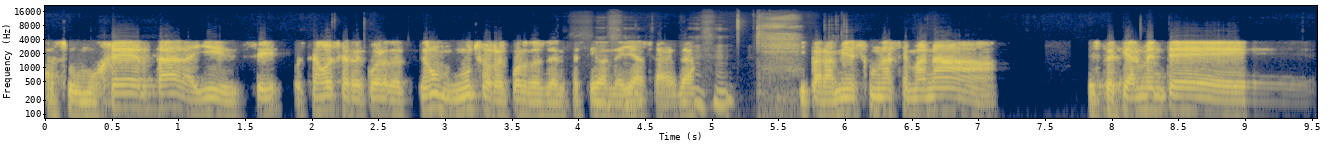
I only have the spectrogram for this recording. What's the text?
a su mujer tal allí sí pues tengo ese recuerdo tengo muchos recuerdos del festival de jazz la verdad. Y para mí es una semana especialmente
